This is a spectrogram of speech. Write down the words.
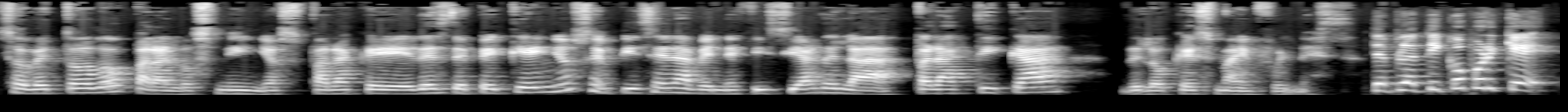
sobre todo para los niños, para que desde pequeños empiecen a beneficiar de la práctica de lo que es mindfulness. Te platico porque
